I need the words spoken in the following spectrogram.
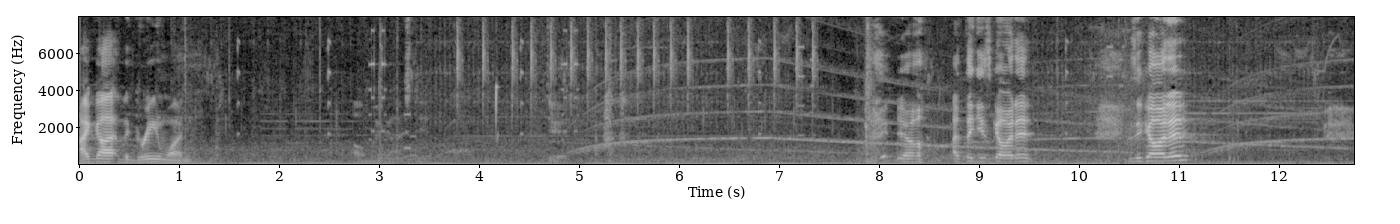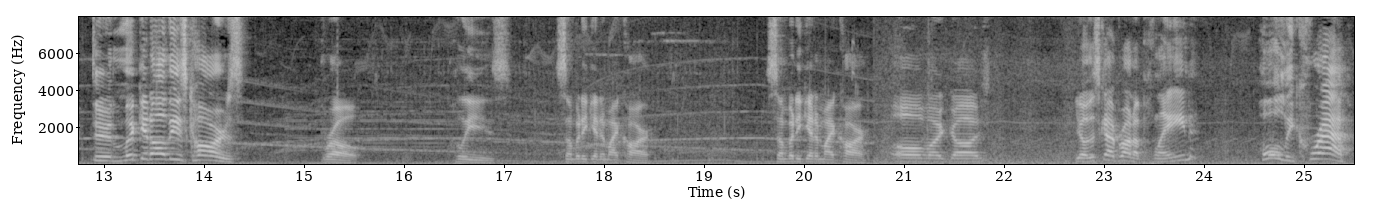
I got the green one. Oh my gosh, dude. Dude. Yo, I think he's going in. Is he going in? Dude, look at all these cars. Bro, please. Somebody get in my car. Somebody get in my car. Oh my gosh. Yo, this guy brought a plane? Holy crap!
